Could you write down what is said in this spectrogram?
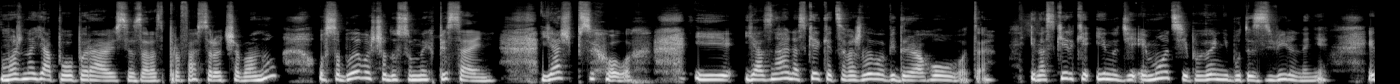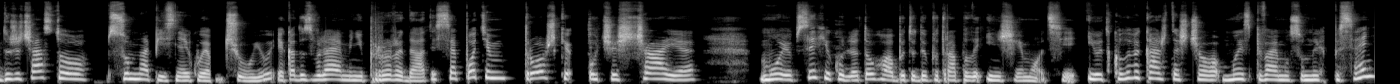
можна я поопираюся зараз професору Чабану, особливо щодо сумних пісень. Я ж психолог, і я знаю, наскільки це важливо відреаговувати. І наскільки іноді емоції повинні бути звільнені. І дуже часто сумна пісня, яку я чую, яка дозволяє мені проридатися, потім трошки очищає мою психіку для того, аби туди потрапили інші емоції. І от коли ви кажете, що ми співаємо сумних пісень,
